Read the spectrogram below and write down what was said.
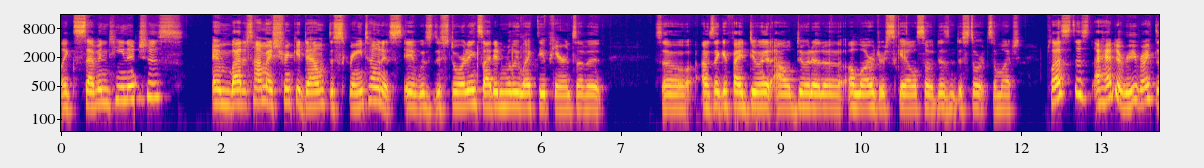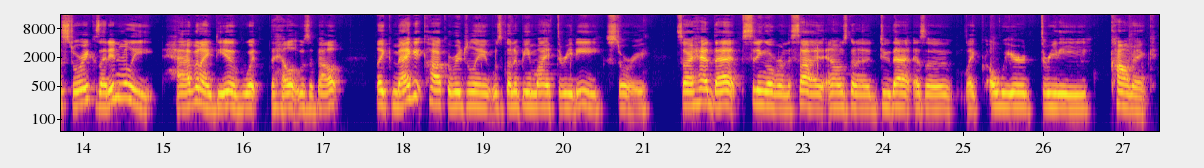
like 17 inches. And by the time I shrink it down with the screen tone, it's it was distorting, so I didn't really like the appearance of it. So I was like, if I do it, I'll do it at a, a larger scale so it doesn't distort so much. Plus, this I had to rewrite the story because I didn't really have an idea of what the hell it was about. Like Maggot Cock originally was going to be my 3D story. So I had that sitting over on the side and I was going to do that as a like a weird 3D comic.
